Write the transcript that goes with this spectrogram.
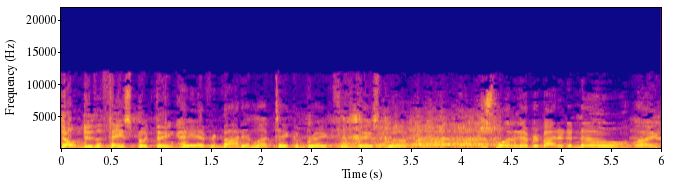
Don't do the Facebook thing. Hey, everybody, I'm going to take a break from Facebook. Just wanted everybody to know. Like,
